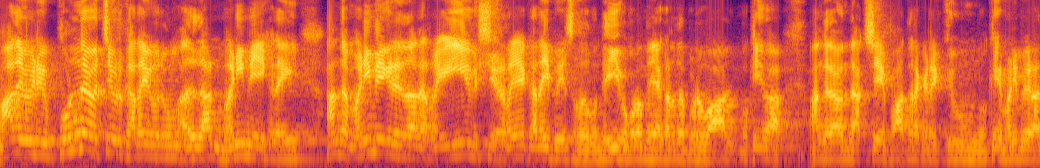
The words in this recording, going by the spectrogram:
மாதவியுடைய பொண்ணை வச்சு ஒரு கதை வரும். அதுதான் மணிமேகலை. அந்த மணிமேகலை தான் நிறைய விஷயம் நிறைய கதை பேசுவது தெய்வ குழந்தையாக கருதப்படுவாள். ஓகேவா அங்கதான் வந்து அக்ஷய பாத்திரம் கிடைக்கும். ஓகே மணிமேகலா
